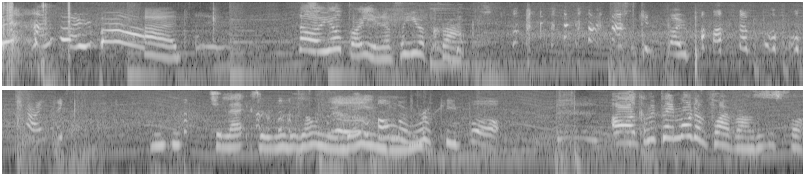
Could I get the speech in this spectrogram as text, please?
I'm so bad. No, you're brilliant. I thought you were cracked. I can go past the ball trying to. Chillax, it was only a game. I'm a rookie bot. Uh, can we play more than five rounds? This is fun.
